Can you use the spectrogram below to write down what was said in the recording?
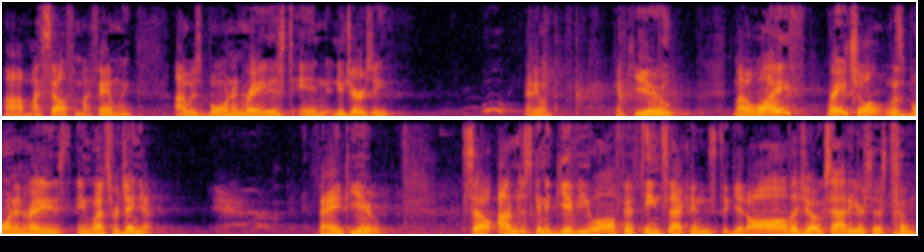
uh, myself and my family. I was born and raised in New Jersey. Anyone? Thank you. My wife, Rachel, was born and raised in West Virginia. Thank you. So I'm just going to give you all 15 seconds to get all the jokes out of your system.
